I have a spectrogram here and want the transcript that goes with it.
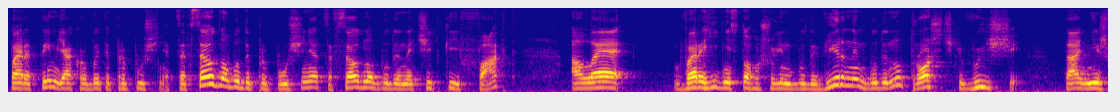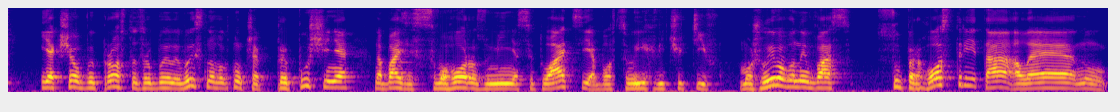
перед тим, як робити припущення. Це все одно буде припущення, це все одно буде нечіткий факт, але верогідність того, що він буде вірним, буде ну трошечки вищий, та ніж якщо б ви просто зробили висновок, ну чи припущення на базі свого розуміння ситуації або своїх відчуттів. Можливо, вони у вас супер гострі, та але ну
